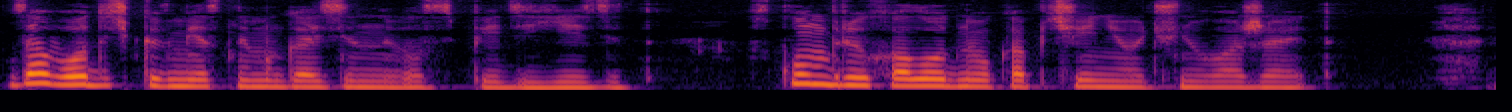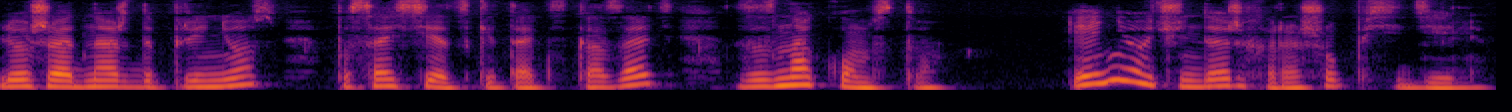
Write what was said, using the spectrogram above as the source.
За водочкой в местный магазин на велосипеде ездит. Скумбрию холодного копчения очень уважает. Леша однажды принес, по-соседски, так сказать, за знакомство. И они очень даже хорошо посидели.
